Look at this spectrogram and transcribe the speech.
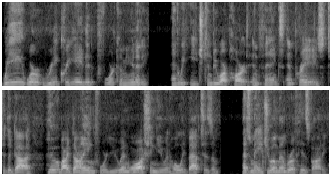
We were recreated for community, and we each can do our part in thanks and praise to the God who, by dying for you and washing you in holy baptism, has made you a member of his body,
